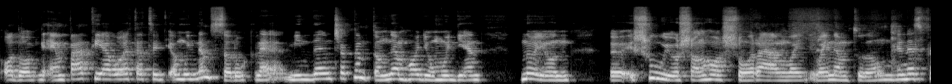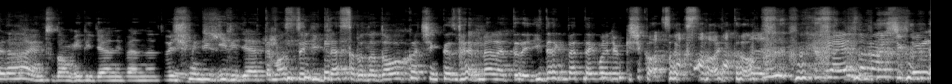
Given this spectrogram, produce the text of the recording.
adag empátiával, tehát hogy amúgy nem szarok le minden, csak nem tudom, nem hagyom, hogy ilyen nagyon súlyosan hasson rám, vagy, vagy nem tudom. Én ezt például nagyon tudom irigyelni benned, vagyis mindig irigyeltem azt, hogy így leszarod a dolgokat, és közben melletted egy idegbeteg vagyok, és kacagsz rajta. Ja, ez a másik, hogy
